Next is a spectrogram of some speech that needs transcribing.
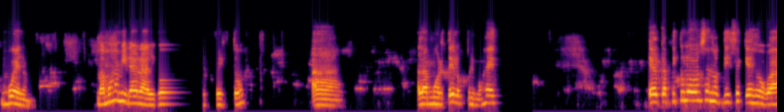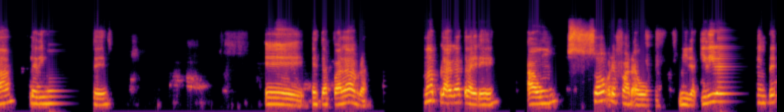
Bueno, vamos a mirar algo respecto a, a la muerte de los primogénitos. El capítulo 11 nos dice que Jehová le dijo a ustedes eh, estas palabras. Una plaga traeré aún sobre Faraón. Mira, aquí directamente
